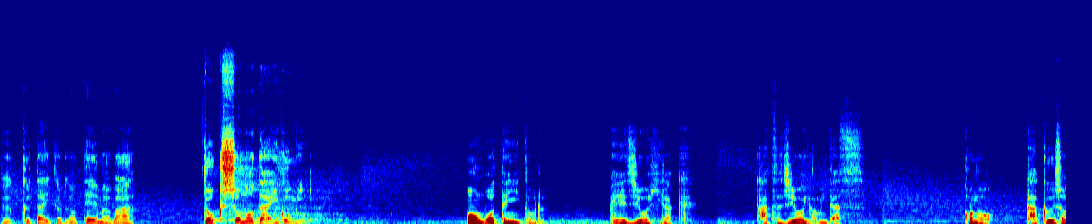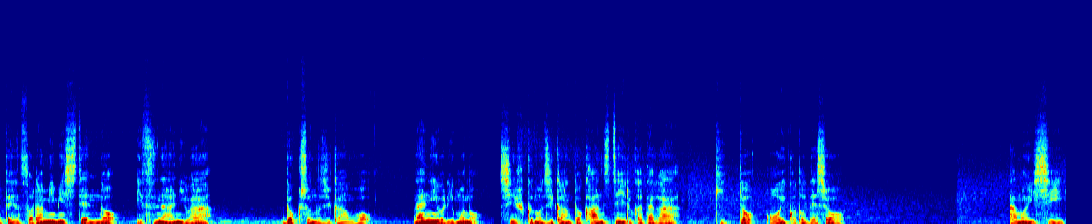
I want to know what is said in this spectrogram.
ブックタイトルのテーマは読書の醍醐味。本を手に取る。ページを開く。活字を読み出す。この架空書店空耳視点のリスナーには読書の時間を何よりもの至福の時間と感じている方がきっと多いことでしょう。寒いし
